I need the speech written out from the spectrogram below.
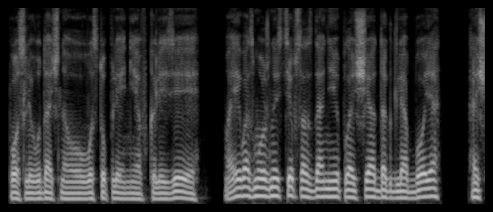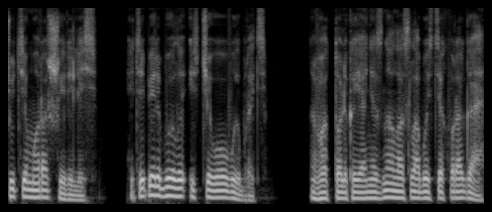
После удачного выступления в Колизее мои возможности в создании площадок для боя ощутимо расширились, и теперь было из чего выбрать. Вот только я не знал о слабостях врага,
